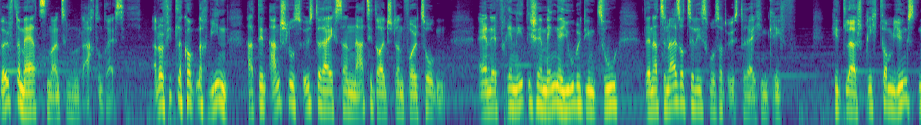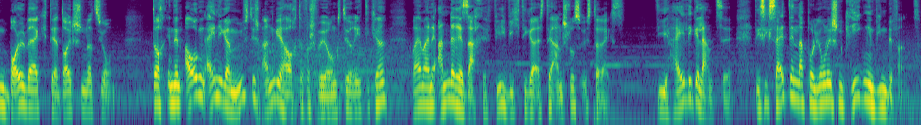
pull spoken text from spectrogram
12. März 1938. Adolf Hitler kommt nach Wien, hat den Anschluss Österreichs an Nazi-Deutschland vollzogen. Eine frenetische Menge jubelt ihm zu, der Nationalsozialismus hat Österreich im Griff. Hitler spricht vom jüngsten Bollwerk der deutschen Nation. Doch in den Augen einiger mystisch angehauchter Verschwörungstheoretiker war ihm eine andere Sache viel wichtiger als der Anschluss Österreichs. Die heilige Lanze, die sich seit den napoleonischen Kriegen in Wien befand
